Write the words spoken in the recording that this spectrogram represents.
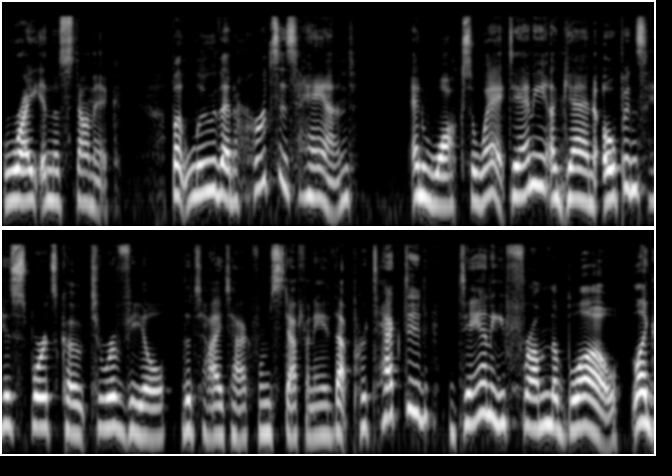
right in the stomach. But Lou then hurts his hand and walks away. Danny again opens his sports coat to reveal the tie tack from Stephanie that protected Danny from the blow. Like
